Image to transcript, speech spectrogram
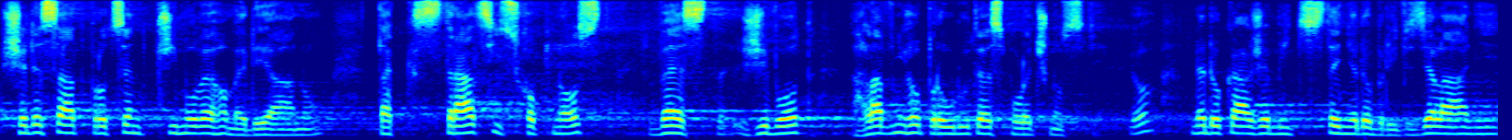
60% příjmového mediánu, tak ztrácí schopnost vést život hlavního proudu té společnosti. Jo? Nedokáže být stejně dobrý vzdělání,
